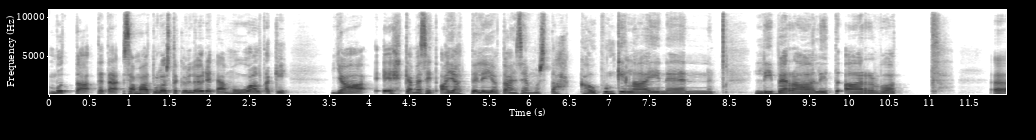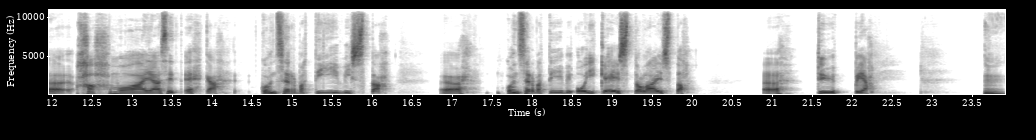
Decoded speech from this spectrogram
mutta tätä samaa tulosta kyllä löydetään muualtakin. Ja ehkä mä sitten ajattelin jotain semmoista kaupunkilainen, liberaalit arvot, äh, hahmoa ja sitten ehkä konservatiivista, äh, konservatiivi-oikeistolaista äh, tyyppiä. Mm.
